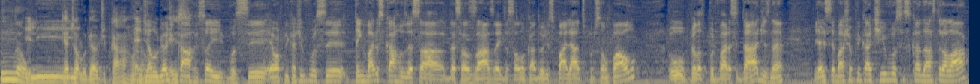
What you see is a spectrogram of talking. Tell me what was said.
Não. Ele... Que é de aluguel de carro? É não? de aluguel é de isso? carro, isso aí. Você É um aplicativo que você... Tem vários carros dessa, dessas asas aí, dessa locadora espalhados por São Paulo. Ou pelas, por várias cidades, né? E aí você baixa o aplicativo, você se cadastra lá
